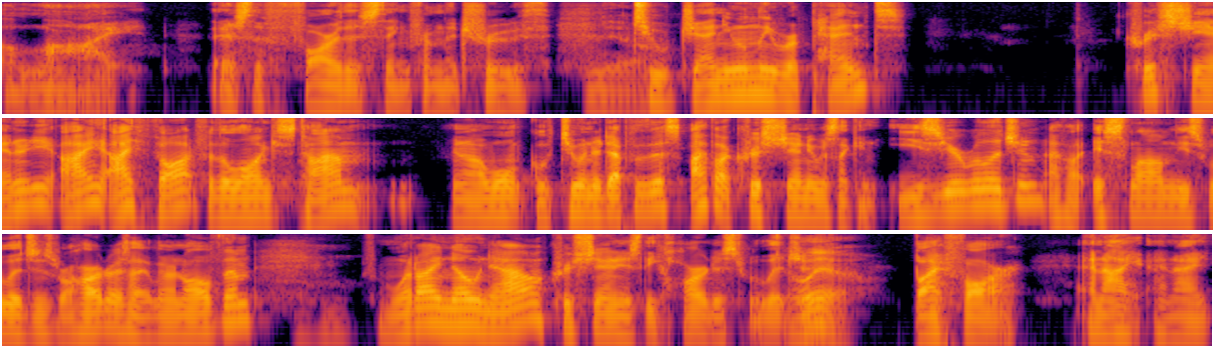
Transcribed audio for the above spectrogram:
a lie. That is the farthest thing from the truth. Yeah. To genuinely repent, Christianity, I, I thought for the longest time, and I won't go too into depth with this, I thought Christianity was like an easier religion. I thought Islam, these religions were harder as I learned all of them. Mhm. From what I know now, Christianity is the hardest religion Oh yeah. by far. And I and I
